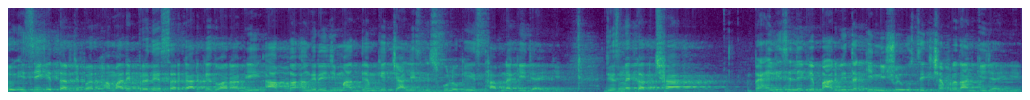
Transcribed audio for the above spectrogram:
तो इसी के तर्ज पर हमारे प्रदेश सरकार के द्वारा भी आपका अंग्रेज़ी माध्यम के 40 स्कूलों की स्थापना की जाएगी जिसमें कक्षा पहली से लेकर बारहवीं तक की निःशुल्क शिक्षा प्रदान की जाएगी।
